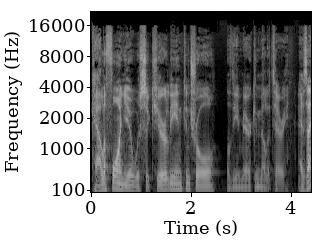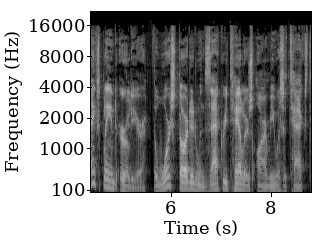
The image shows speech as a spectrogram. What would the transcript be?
California was securely in control of the American military. As I explained earlier, the war started when Zachary Taylor's army was attacked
